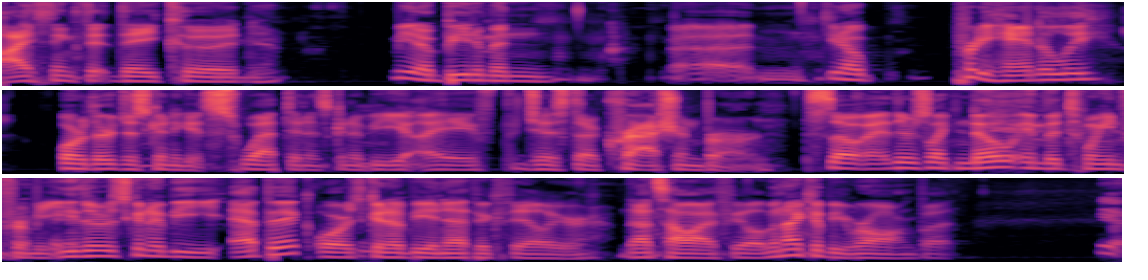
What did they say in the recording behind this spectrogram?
I think that they could, you know, beat them in, uh, you know, pretty handily. Or they're just going to get swept, and it's going to be a just a crash and burn. So uh, there's like no in between for me. Either it's going to be epic, or it's going to be an epic failure. That's how I feel. And I could be wrong, but Yeah,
